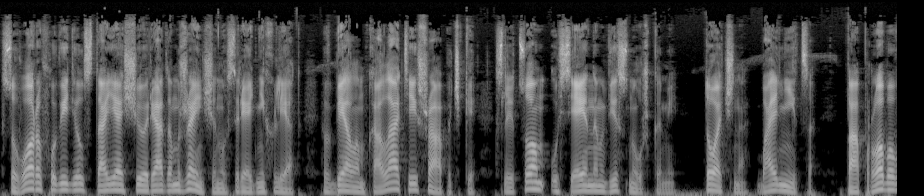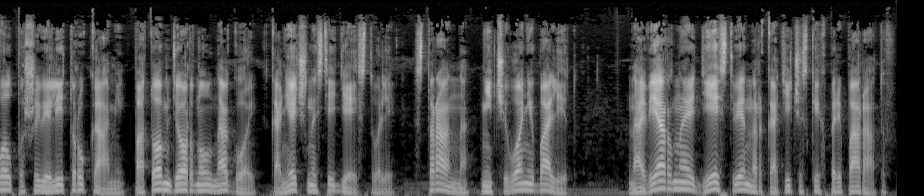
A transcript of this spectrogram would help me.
Суворов увидел стоящую рядом женщину средних лет, в белом халате и шапочке, с лицом усеянным веснушками. Точно, больница. Попробовал пошевелить руками, потом дернул ногой, конечности действовали. Странно, ничего не болит. Наверное, действие наркотических препаратов.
